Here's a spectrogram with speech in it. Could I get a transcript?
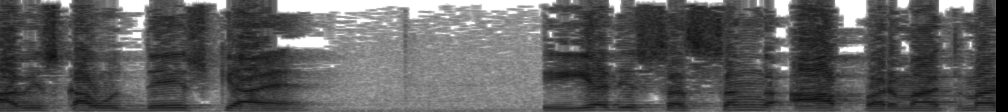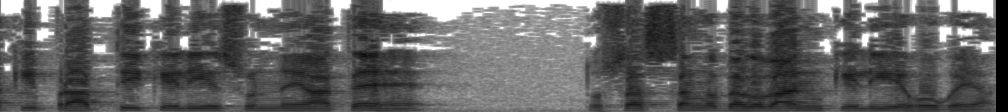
अब इसका उद्देश्य क्या है? यदि सत्संग आप परमात्मा की प्राप्ति के लिए सुनने आते हैं तो सत्संग भगवान के लिए हो गया।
